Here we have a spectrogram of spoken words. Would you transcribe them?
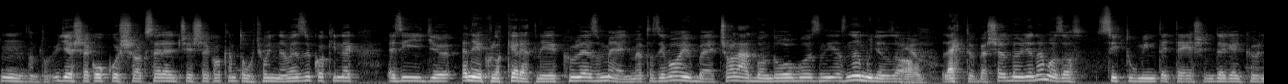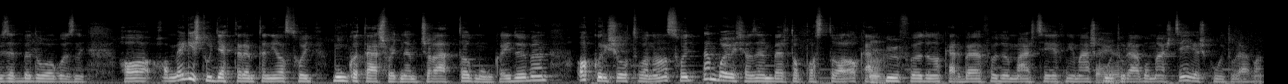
hmm, nem tudom, ügyesek, okosak, szerencsések, nem tudom, hogy hogy nevezzük, akinek ez így enélkül a keret nélkül ez megy, mert azért valljuk be, egy családban dolgozni, ez nem ugyanaz a Igen. legtöbb esetben, ugye nem az a szitu, mint egy teljesen idegen környezetben dolgozni. Ha, ha meg is tudják teremteni azt, hogy munkatárs vagy nem családtag munkaidőben, akkor is ott van az, hogy nem baj, hogyha az ember tapasztal, akár hmm. külföldön, akár belföldön, más cégeknél, más igen. kultúrában, más céges kultúrában.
